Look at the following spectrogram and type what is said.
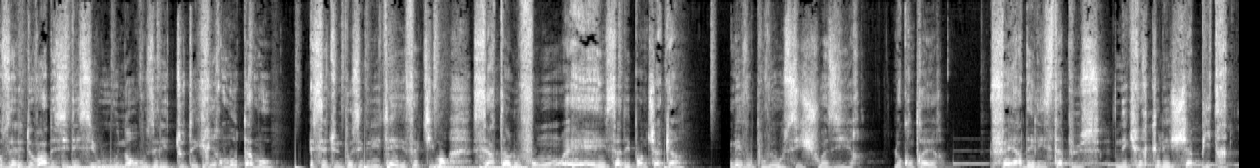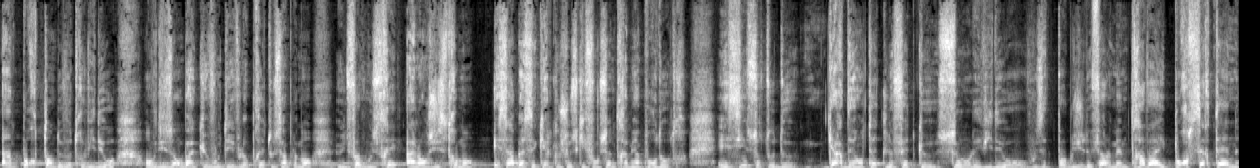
vous allez devoir décider si oui ou non vous allez tout écrire mot à mot. C'est une possibilité, effectivement. Certains le font et ça dépend de chacun. Mais vous pouvez aussi choisir le contraire. Faire des listes à puces, n'écrire que les chapitres importants de votre vidéo en vous disant bah, que vous développerez tout simplement une fois que vous serez à l'enregistrement. Et ça, bah, c'est quelque chose qui fonctionne très bien pour d'autres. Et essayez surtout de garder en tête le fait que selon les vidéos, vous n'êtes pas obligé de faire le même travail. Pour certaines,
